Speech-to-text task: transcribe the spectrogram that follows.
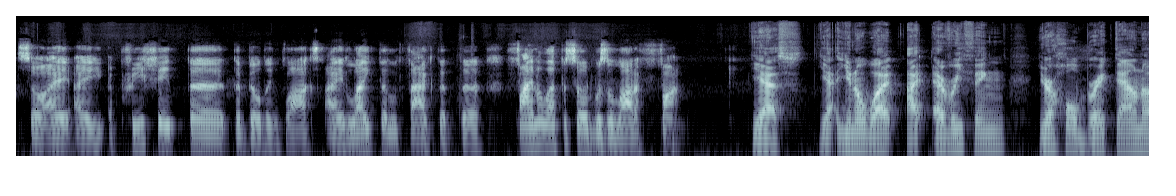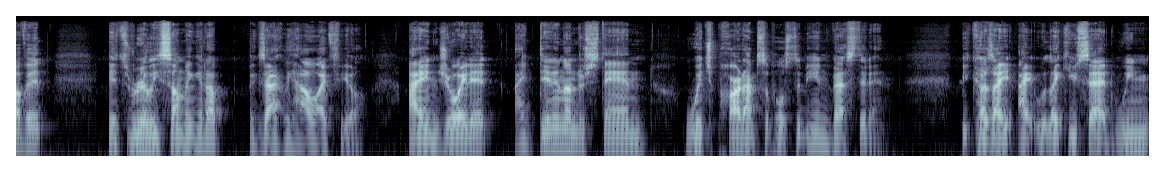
So I, I appreciate the the building blocks. I like the fact that the final episode was a lot of fun. Yes. Yeah. You know what? I everything your whole breakdown of it, it's really summing it up exactly how I feel. I enjoyed it. I didn't understand which part I'm supposed to be invested in because mm-hmm. I, I like you said we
